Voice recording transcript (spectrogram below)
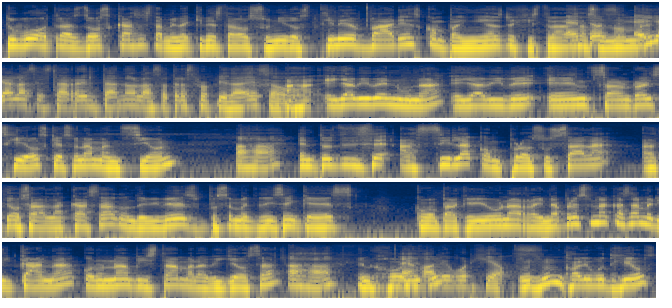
Tuvo otras dos casas también aquí en Estados Unidos. Tiene varias compañías registradas a su nombre. ¿Ella las está rentando las otras propiedades o...? Ajá, ella vive en una. Ella vive en Sunrise Hills, que es una mansión. Ajá. Entonces dice, así la compró su sala, o sea, la casa donde vive, supuestamente dicen que es como para que viva una reina, pero es una casa americana con una vista maravillosa Ajá. en Hollywood. En Hollywood Hills. Ujú, Hollywood Hills.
